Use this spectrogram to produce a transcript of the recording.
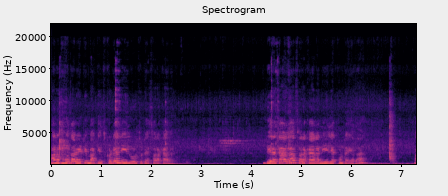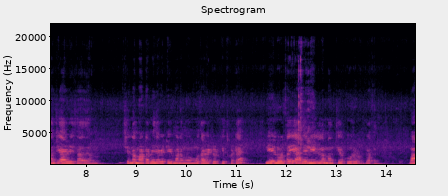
మనం మూత పెట్టి మగ్గించుకుంటే నీళ్ళు ఉడుతుంటాయి సొరకాయలు బీరకాయల సొరకాయల నీళ్ళు ఎక్కువ ఉంటాయి కదా. మంచిగా అవి చిన్న మంట మీద పెట్టి మనము మూత పెట్టి ఉడికించుకుంటే నీళ్ళు ఉడతాయి అదే నీళ్ళలో మంచిగా కూర ఉడికిపోతుంది వా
